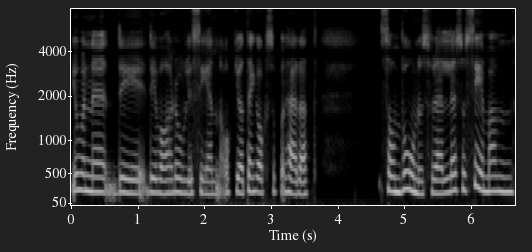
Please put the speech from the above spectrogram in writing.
Jo men eh, det, det var en rolig scen. Och jag tänker också på det här att som bonusförälder så ser man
